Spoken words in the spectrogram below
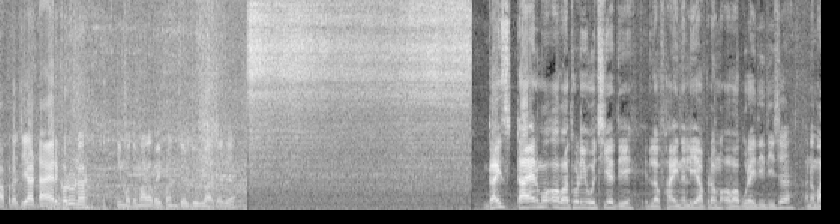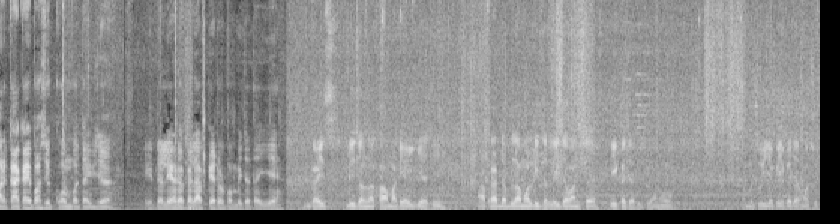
આપણે જે આ ટાયર ખરું ને એમાં તો મારા ભાઈ પંચર જેવું લાગે છે. ગાઈઝ ટાયરમાં હવા થોડી ઓછી હતી, એટલે ફાઇનલી આપણે હવા પુરાઈ દીધી છે અને મારા કાકાએ પાસે કોમ બતાવ્યું છે. એટલે લેહડો પહેલાં પેટ્રોલ પંપે જતા આવીએ ગાઈઝ ડીઝલના ખાવા માટે આવી ગયા છીએ. આપણા ડબલામાં ડીઝલ લઈ જવાનું છે, એક હજાર રૂપિયાનું. અમે જોઈએ કે એક હજારમાં શું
